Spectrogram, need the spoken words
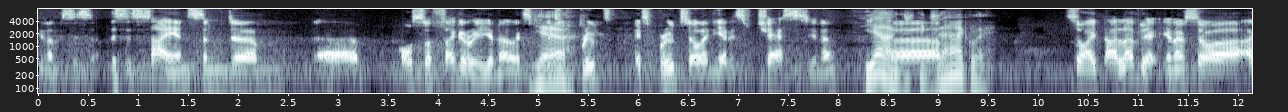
you know, this is this is science and um, uh, also thuggery. You know, it's Yeah. it's, brute, it's brutal and yet it's chess. You know. yeah, Uh, exactly. So I, I loved it, you know. So uh, I,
